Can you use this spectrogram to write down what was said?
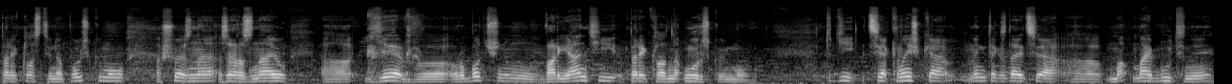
перекласти на польську мову. А що я зараз знаю, е, є в робочому варіанті переклад на угорську мову. Тоді ця книжка, мені так здається, е, майбутнє,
